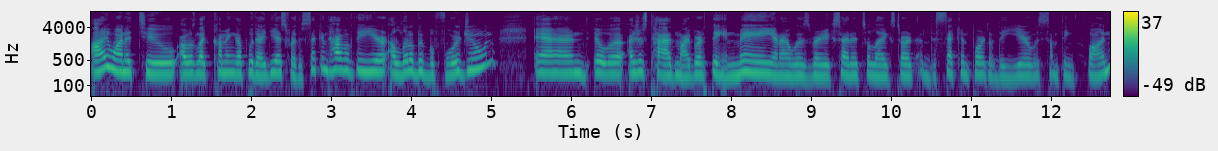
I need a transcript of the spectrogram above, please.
I wanted to, I was like coming up with ideas for the second half of the year a little bit before June. And it was, I just had my birthday in May and I was very excited to like start the second part of the year with something fun.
